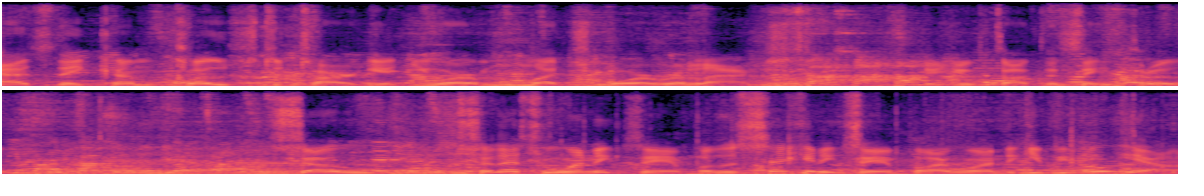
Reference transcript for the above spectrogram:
as they come close to target, you are much more relaxed because you've thought the thing through. So, so that's one example. The second example I wanted to give you. Oh yeah,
